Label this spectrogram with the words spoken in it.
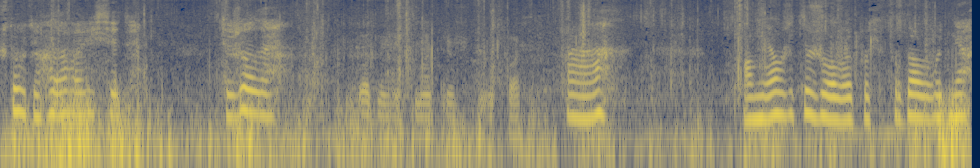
Что у тебя голова висит? Тяжелая. Вот я смотрю, упасть. А, а у меня уже тяжелая после трудового дня.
